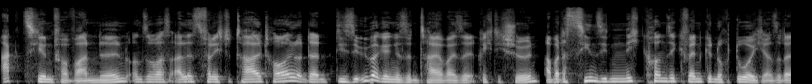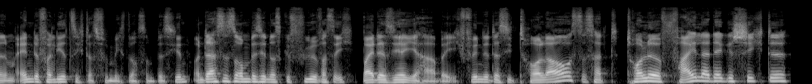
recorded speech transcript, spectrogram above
Aktien verwandeln und sowas alles, fand ich total toll und dann diese Übergänge sind teilweise richtig schön, aber das ziehen sie nicht konsequent genug durch. Also dann am Ende verliert sich das für mich noch so ein bisschen. Und das ist auch ein bisschen das Gefühl, was ich bei der Serie habe. Ich finde, das sieht toll aus, das hat tolle Pfeiler der Geschichte,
